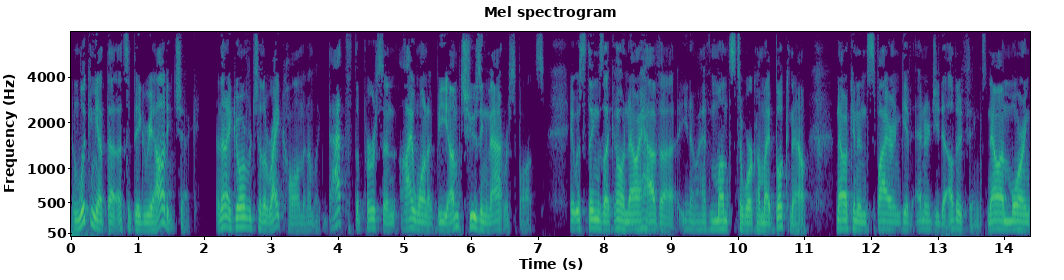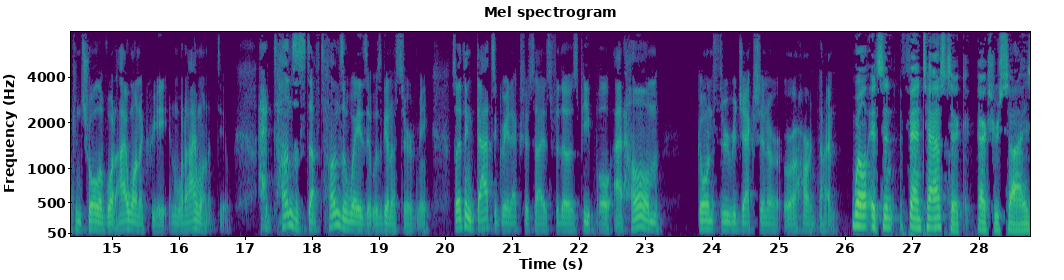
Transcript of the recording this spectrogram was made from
And looking at that, that's a big reality check. And then I go over to the right column and I'm like, that's the person I want to be. I'm choosing that response. It was things like, oh, now I have, a, you know, I have months to work on my book now. Now it can inspire and give energy to other things. Now I'm more in control of what I want to create and what I want to do. I had tons of stuff, tons of ways it was going to serve me. So I think that's a great exercise for those people at home going through rejection or, or a hard time. Well, it's a fantastic exercise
